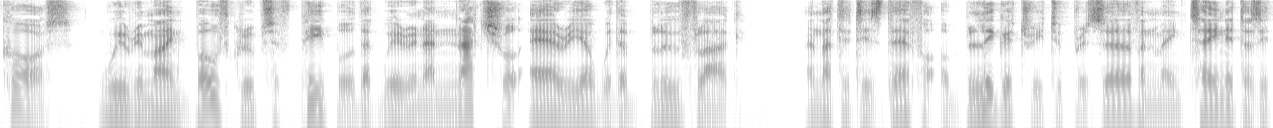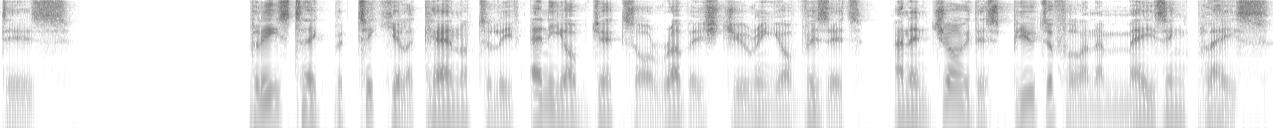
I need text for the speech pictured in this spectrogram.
course, we remind both groups of people that we're in a natural area with a blue flag, and that it is therefore obligatory to preserve and maintain it as it is. Please take particular care not to leave any objects or rubbish during your visit and enjoy this beautiful and amazing place.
